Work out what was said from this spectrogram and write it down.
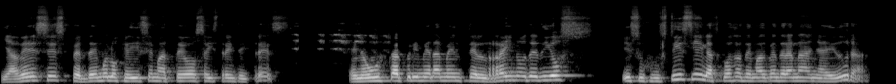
Y a veces perdemos lo que dice Mateo 6:33, en no buscar primeramente el reino de Dios y su justicia y las cosas demás vendrán a añadidura.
